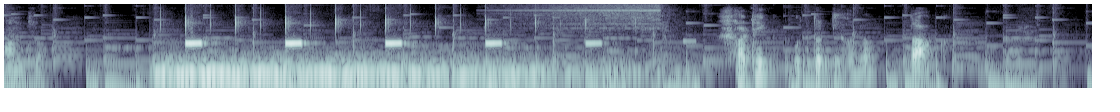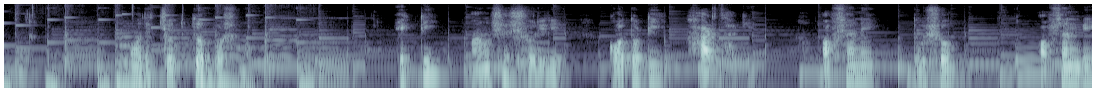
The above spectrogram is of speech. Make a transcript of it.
অন্ত্র। সঠিক উত্তরটি হল ত্বক। আমাদের চতুর্থ প্রশ্ন, একটি মানুষের শরীরে কতটি হাড় থাকে? অপশান এ দুশো, অপশান বি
